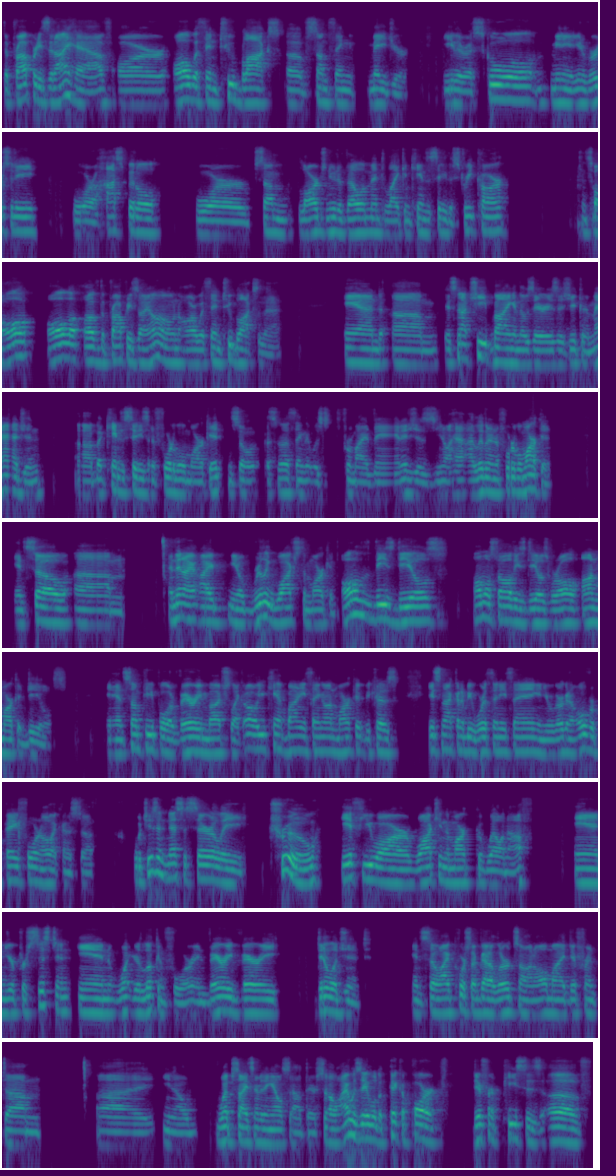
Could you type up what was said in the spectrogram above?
the properties that I have are all within two blocks of something major, either a school, meaning a university, or a hospital, or some large new development like in Kansas City, the streetcar. And so all all of the properties I own are within two blocks of that and um, it's not cheap buying in those areas as you can imagine. Uh, but kansas city is an affordable market and so that's another thing that was for my advantage is you know i, ha- I live in an affordable market. And so um, and then I, I you know really watched the market. All of these deals almost all these deals were all on market deals. And some people are very much like oh you can't buy anything on market because it's not going to be worth anything and you're going to overpay for and all that kind of stuff which isn't necessarily true if you are watching the market well enough and you're persistent in what you're looking for and very, very diligent. And so, I, of course, I've got alerts on all my different, um, uh, you know, websites and everything else out there. So I was able to pick apart different pieces of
